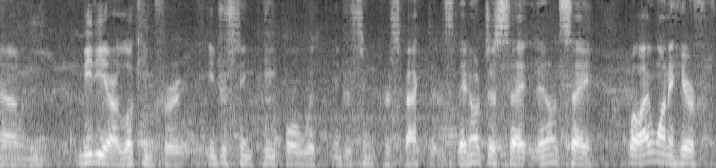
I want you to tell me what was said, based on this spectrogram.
um, media are looking for interesting people with interesting perspectives, they don't just say they don't say, "Well, I want to hear f-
